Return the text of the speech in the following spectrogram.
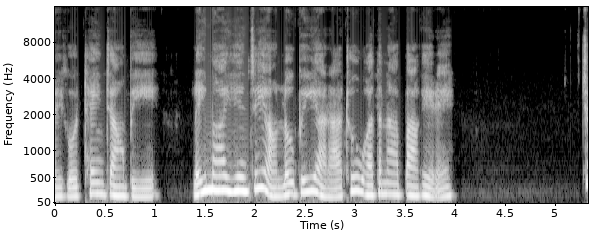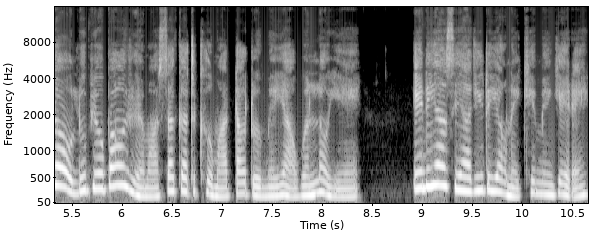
တွေကိုထိန်းချောင်းပြီး လိမ်မာရင်ကြီးအောင်လုပ်ပေးရတာထူဝါသနာပါခဲ့တယ်။ကျုပ်လူပြိုပေါက်ရွယ်မှာစက်ကတ်တစ်ခုမှတောက်တူမဲရဝင်လို့ရင်အိန္ဒိယဆရာကြီးတယောက်နဲ့ခင်မင်ခဲ့တယ်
